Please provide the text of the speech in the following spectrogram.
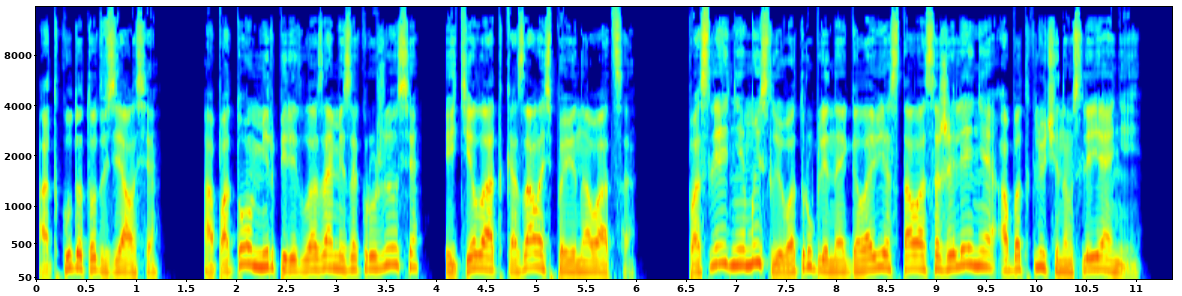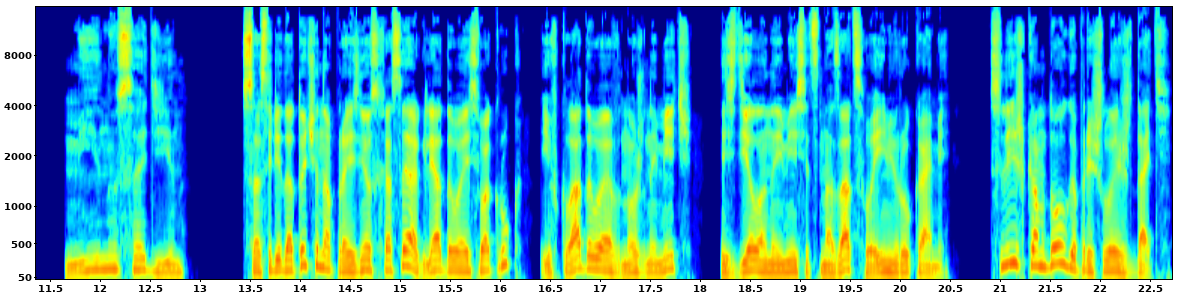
откуда тот взялся. А потом мир перед глазами закружился, и тело отказалось повиноваться. Последней мыслью в отрубленной голове стало сожаление об отключенном слиянии. «Минус один», Сосредоточенно произнес Хосе, оглядываясь вокруг и вкладывая в ножный меч, сделанный месяц назад своими руками. Слишком долго пришлось ждать.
